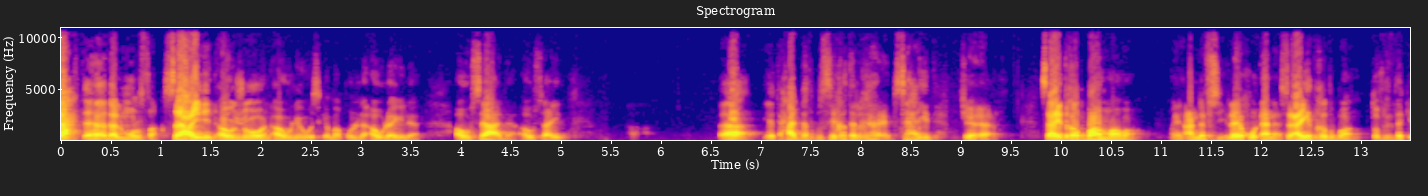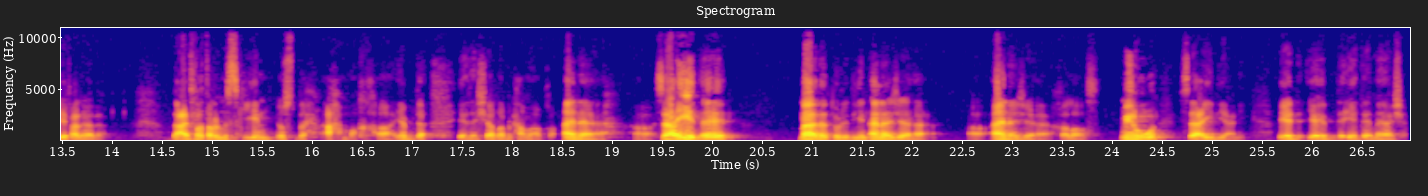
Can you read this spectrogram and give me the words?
تحت هذا الملصق. سعيد أو جون أو لويس كما قلنا أو ليلى أو سعدة أو سعيد. فيتحدث بصيغة الغائب. سعيد جائع سعيد غضبان ماما. يعني عن نفسه لا يقول أنا. سعيد غضبان. الطفل الذكي يفعل هذا. بعد فترة المسكين يصبح أحمق. يبدأ يتشرب الحماقة. أنا. آه سعيد. إيه. ماذا تريدين؟ أنا جائع أنا جائع خلاص. مين هو؟ سعيد يعني. يبدأ يتماشى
